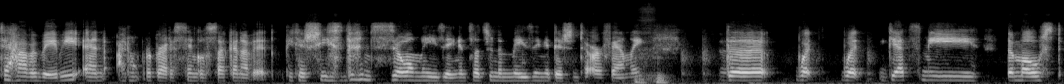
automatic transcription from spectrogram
to have a baby and I don't regret a single second of it because she's been so amazing and such an amazing addition to our family. the what what gets me the most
